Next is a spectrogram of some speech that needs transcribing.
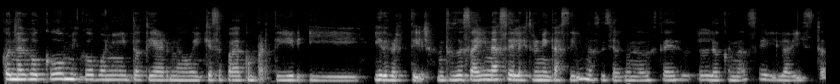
con algo cómico, bonito, tierno y que se pueda compartir y, divertir. Entonces ahí nace Electrónica Sí, no sé si alguno de ustedes lo conoce y lo ha visto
